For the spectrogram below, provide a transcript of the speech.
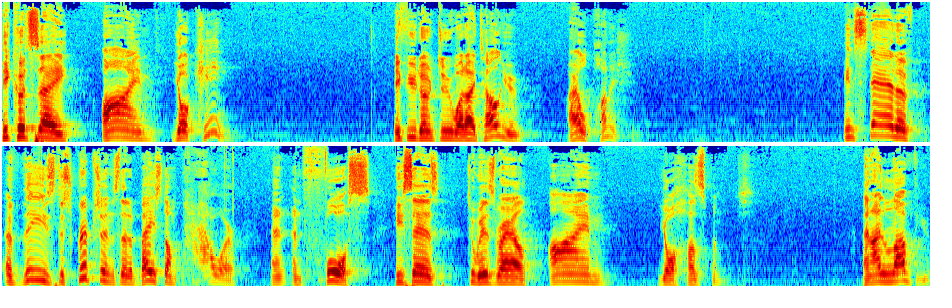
He could say, I'm your king. If you don't do what I tell you, I'll punish you. Instead of, of these descriptions that are based on power and, and force, he says to Israel, I'm your husband. And I love you.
